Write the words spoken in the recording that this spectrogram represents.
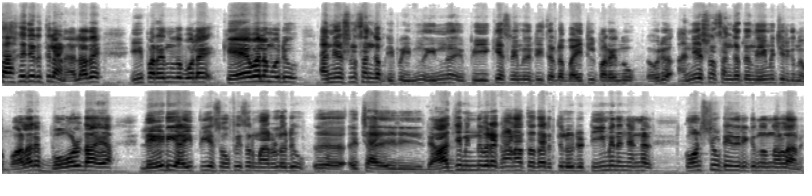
സാഹചര്യത്തിലാണ്. അല്ലാതെ ഈ പറയുന്നത് പോലെ കേവലം ഒരു അന്വേഷണ സംഘം ഇപ്പോൾ ഇന്ന് ഇന്ന് പി കെ ശ്രീമതി ടീച്ചറുടെ ബൈറ്റിൽ പറയുന്നു ഒരു അന്വേഷണ സംഘത്തെ നിയമിച്ചിരിക്കുന്നു. വളരെ ബോൾഡായ ലേഡി ഐ പി എസ് ഓഫീസർമാരുള്ളൊരു രാജ്യം ഇന്നുവരെ കാണാത്ത തരത്തിലൊരു ടീമിനെ ഞങ്ങൾ കോൺസ്റ്റിറ്റ്യൂട്ട് ചെയ്തിരിക്കുന്നു എന്നുള്ളതാണ്.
